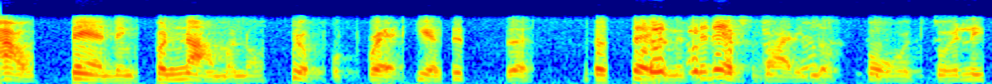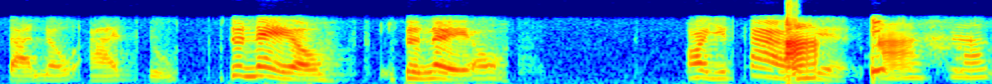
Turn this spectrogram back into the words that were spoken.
outstanding, phenomenal triple threat here. This is the, the segment that everybody looks forward to. At least I know I do. Janelle, Janelle, are you tired I, yet? I have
